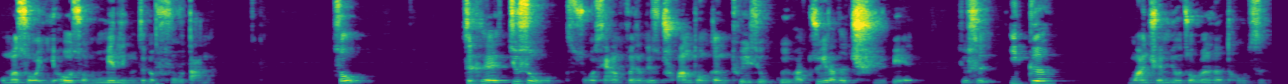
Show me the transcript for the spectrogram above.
我们所以后所面临的这个负担所以。这个就是我所想要分享，就是传统跟退休规划最大的区别，就是一个完全没有做任何投资，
